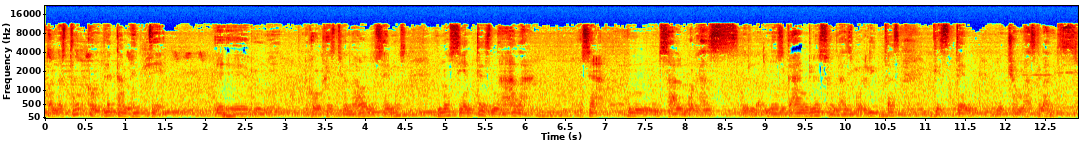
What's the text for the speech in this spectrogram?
cuando están completamente eh, congestionados los senos, no sientes nada. O sea, mm, salvo las, los ganglios o las bolitas que estén mucho más grandes.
